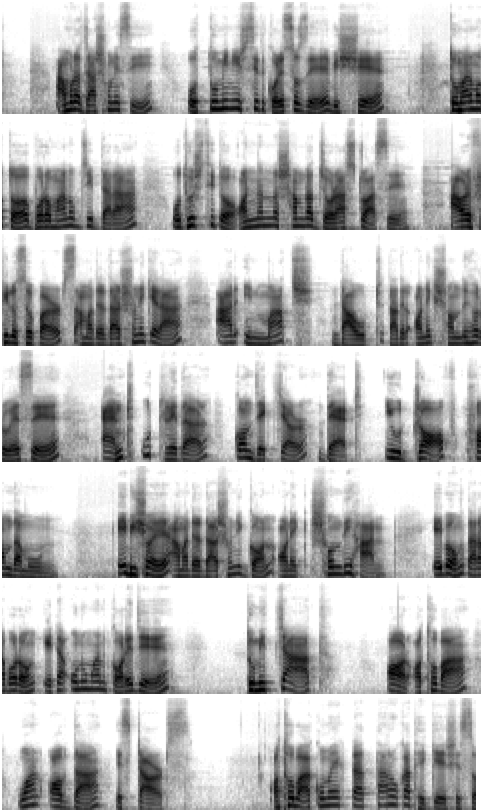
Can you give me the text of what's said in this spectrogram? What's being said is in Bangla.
আমরা যা শুনেছি ও তুমি নিশ্চিত করেছ যে বিশ্বে তোমার মতো বড় মানবজীব দ্বারা অধিষ্ঠিত অন্যান্য সাম্রাজ্য রাষ্ট্র আছে। আওয়ার ফিলোসোফার্স আমাদের দার্শনিকেরা আর ইন মাচ ডাউট তাদের অনেক সন্দেহ রয়েছে and would rather conjecture that you drop from the moon এ বিষয়ে আমাদের দার্শনিকগণ অনেক সন্দিহান এবং তারা বরং এটা অনুমান করে যে তুমি চাঁদ অর অথবা ওয়ান অফ দ্য স্টার্স অথবা কোনো একটা তারকা থেকে এসেছ।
